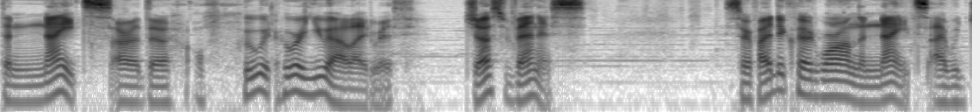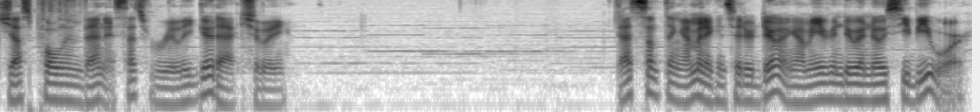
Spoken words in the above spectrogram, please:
The Knights are the... Who, who are you allied with? Just Venice. So if I declared war on the Knights, I would just pull in Venice. That's really good, actually. That's something I'm going to consider doing. I'm even doing no CB war.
